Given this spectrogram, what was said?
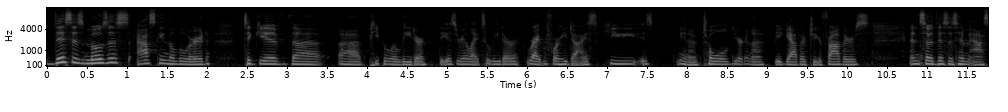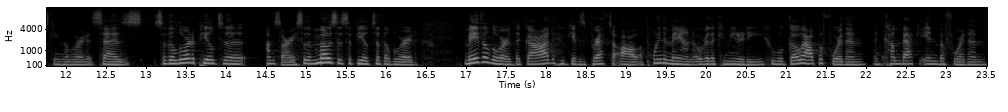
this is Moses asking the Lord to give the uh, people a leader, the Israelites a leader, right before he dies. He is, you know, told you're going to be gathered to your fathers. And so this is him asking the Lord. It says, So the Lord appealed to, I'm sorry, so Moses appealed to the Lord. May the Lord, the God who gives breath to all, appoint a man over the community who will go out before them and come back in before them,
